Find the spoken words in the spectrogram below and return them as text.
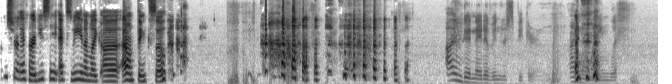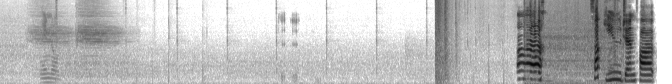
Pretty sure I heard you say XV, and I'm like, uh, I don't think so. I'm the native English speaker. I know my English. I know. uh, fuck you, Gen Pop.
